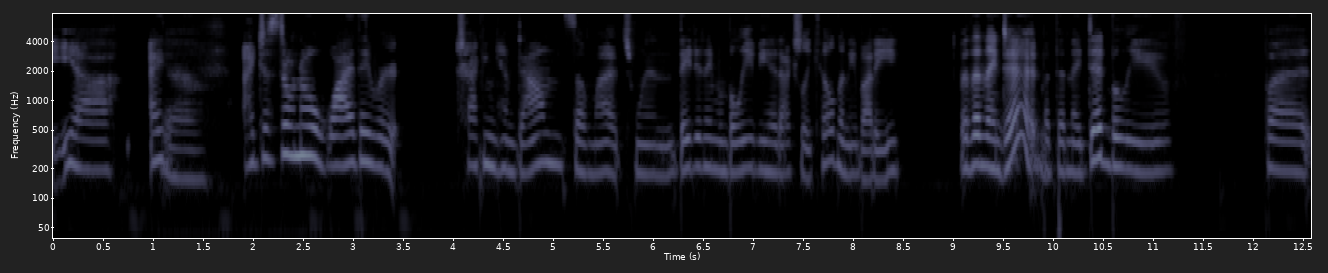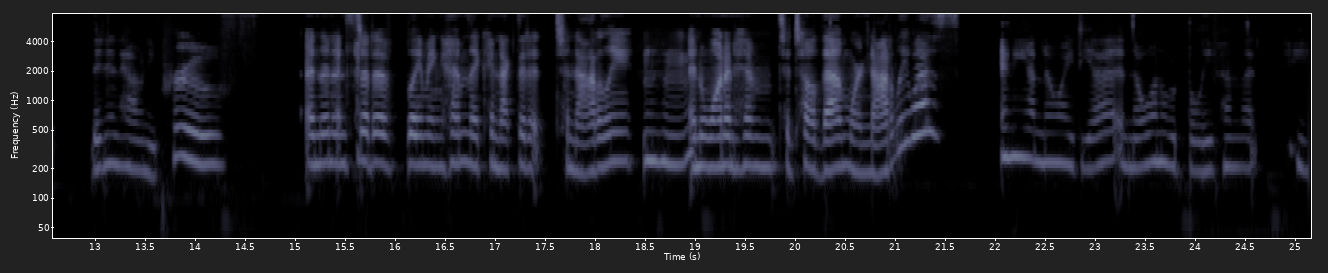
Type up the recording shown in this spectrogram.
Yeah. I Yeah, I just don't know why they were tracking him down so much when they didn't even believe he had actually killed anybody. But then they did. But then they did believe, but they didn't have any proof. And then instead of blaming him, they connected it to Natalie Mm-hmm. and wanted him to tell them where Natalie was. And he had no idea, and no one would believe him that he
